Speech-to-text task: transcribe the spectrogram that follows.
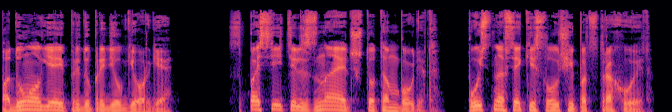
подумал я и предупредил Георгия. Спаситель знает, что там будет. Пусть на всякий случай подстрахует.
